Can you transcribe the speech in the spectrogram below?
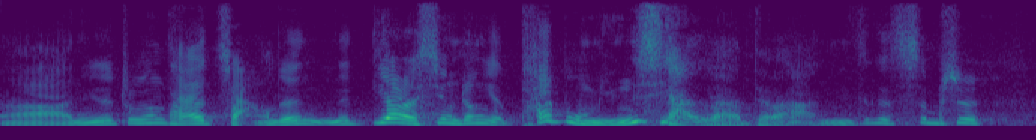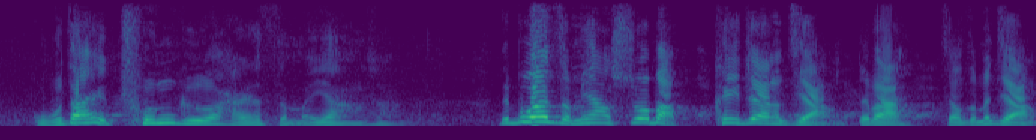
啊，你这祝英台长得你那第二性征也太不明显了，对吧？你这个是不是古代春哥还是怎么样？是吧？你不管怎么样说吧，可以这样讲，对吧？讲怎么讲？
